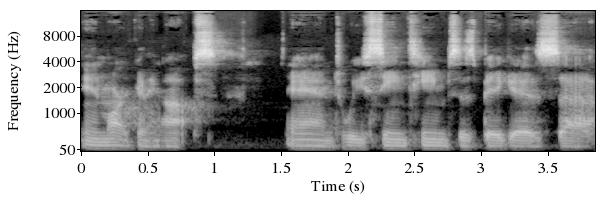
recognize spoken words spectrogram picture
in marketing ops and we've seen teams as big as uh,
